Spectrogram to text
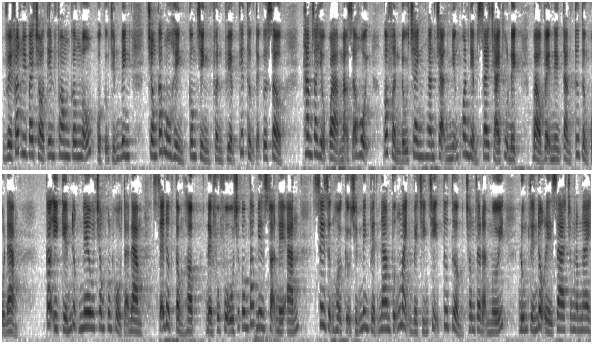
về phát huy vai trò tiên phong gương mẫu của cựu chiến binh trong các mô hình, công trình, phần việc thiết thực tại cơ sở, tham gia hiệu quả mạng xã hội, góp phần đấu tranh ngăn chặn những quan điểm sai trái thù địch, bảo vệ nền tảng tư tưởng của Đảng. Các ý kiến được nêu trong khuôn khổ tọa đàm sẽ được tổng hợp để phục vụ cho công tác biên soạn đề án xây dựng Hội Cựu chiến binh Việt Nam vững mạnh về chính trị tư tưởng trong giai đoạn mới, đúng tiến độ đề ra trong năm nay.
